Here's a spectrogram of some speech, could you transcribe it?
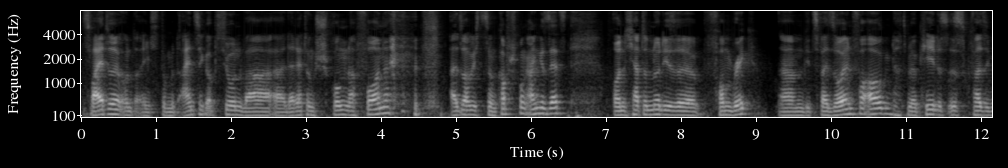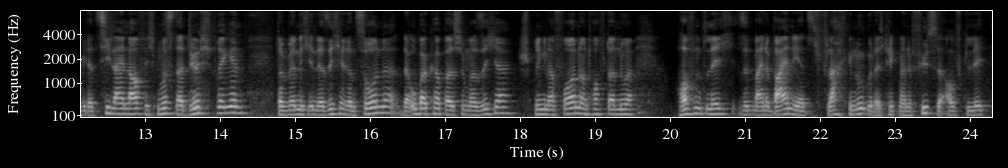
Zweite und eigentlich somit einzige Option war äh, der Rettungssprung nach vorne. also habe ich zum Kopfsprung angesetzt und ich hatte nur diese vom Brick, ähm, die zwei Säulen vor Augen. Dachte mir, okay, das ist quasi wieder Zieleinlauf, ich muss da durchspringen. Dann bin ich in der sicheren Zone, der Oberkörper ist schon mal sicher, springe nach vorne und hoffe dann nur, hoffentlich sind meine Beine jetzt flach genug oder ich kriege meine Füße aufgelegt,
